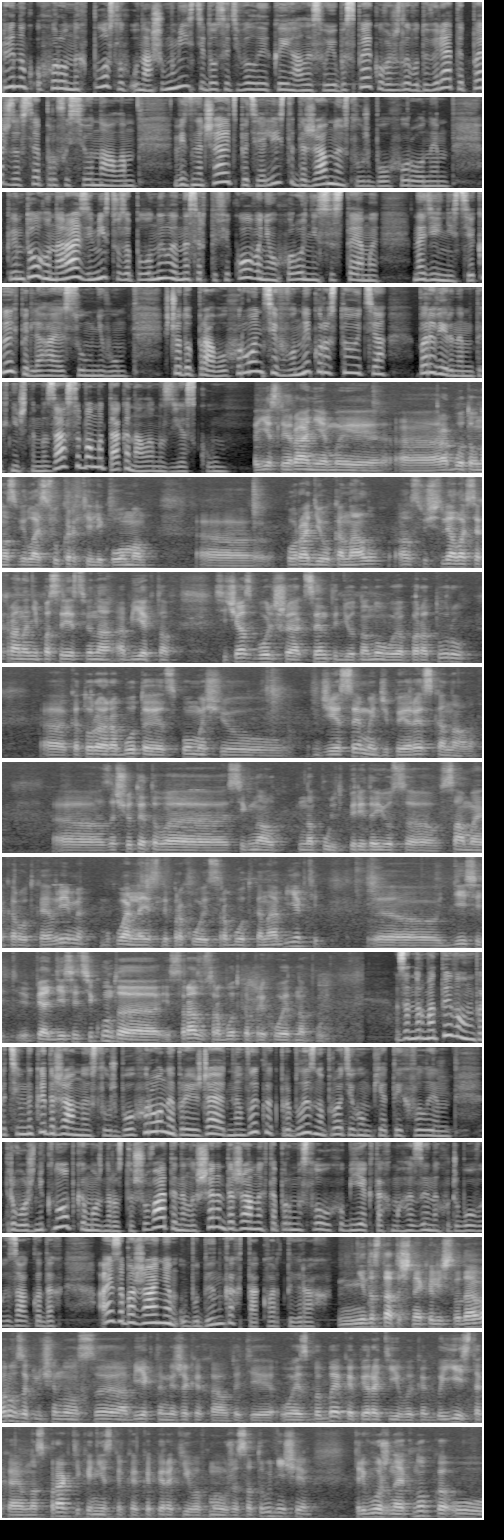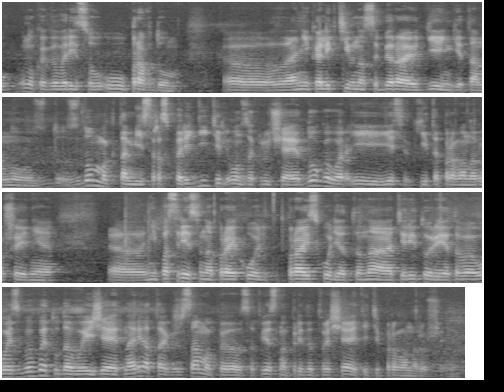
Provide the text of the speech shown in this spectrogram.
Ринок охоронних послуг у нашому місті досить великий, але свою безпеку важливо довіряти перш за все професіоналам, відзначають спеціалісти Державної служби охорони. Крім того, наразі місто заполонили несертифіковані охоронні системи, надійність яких підлягає сумніву. Щодо правоохоронців, вони користуються перевіреними технічними засобами та каналами зв'язку. Если ранее мы, э, работа у нас велась с Укртелекомом, э, по радиоканалу осуществлялась охрана непосредственно объектов, сейчас больше акцент идет на новую аппаратуру, э, которая работает с помощью GSM и GPRS канала. Э, За счет этого сигнал на пульт передается в самое короткое время, буквально если проходит сработка на объекте, э, 10 5-10 секунд, э, и сразу сработка приходит на пульт. За нормативами працівники Державної служби охорони приїжджають на виклик приблизно протягом п'яти хвилин. Тривожні кнопки можна розташувати не лише на державних та промислових об'єктах, магазинах, учбових закладах, а й за бажанням у будинках та квартирах. Недостаточное количество договоров заключено с объектами ЖКХ. Вот эти ОСББ, кооперативы, как бы есть такая у нас практика, несколько кооперативов мы уже сотрудничаем. Тревожная кнопка у, ну, как говорится, у управдома. Э, Они коллективно собирают деньги там, ну, с д- с дома, там есть распорядитель, он заключает договор, и если какие-то правонарушения э, непосредственно происходят, происходят на территории этого ОСББ, туда выезжает наряд, так же само, э, соответственно, предотвращает эти правонарушения.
